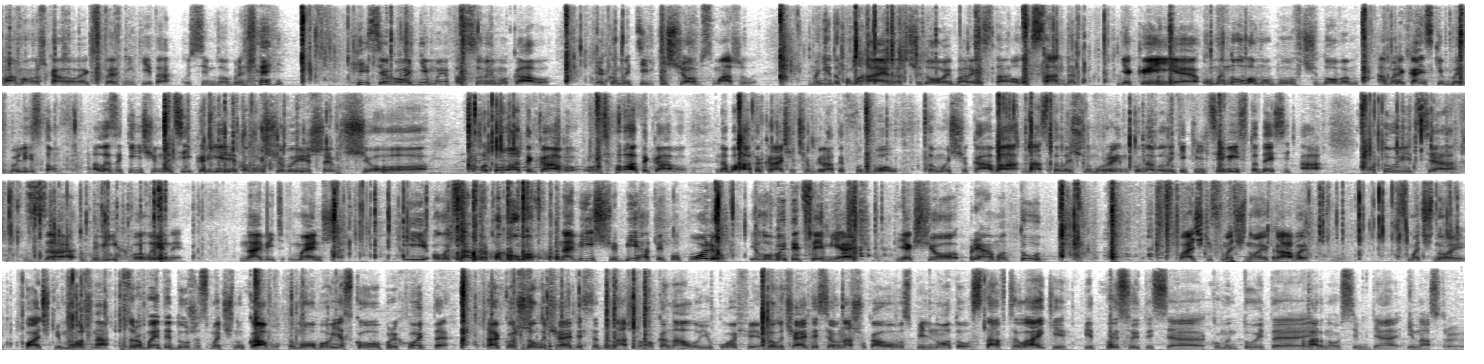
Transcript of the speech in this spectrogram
З вами ваш кавовий експерт Нікіта. Усім добрий день. І сьогодні ми фасуємо каву, яку ми тільки що обсмажили. Мені допомагає наш чудовий бариста Олександр, який е, у минулому був чудовим американським бейсболістом, але закінчив на цій кар'єрі, тому що вирішив, що готувати каву, готувати каву набагато краще, ніж грати в футбол. Тому що кава на столичному ринку на великій кільцевій 110А готується за 2 хвилини, навіть менше. І Олександр подумав, навіщо бігати по полю і ловити цей м'яч, якщо прямо тут з пачки смачної кави, смачної пачки, можна зробити дуже смачну каву. Тому обов'язково приходьте. Також долучайтеся до нашого каналу ЮКОФІ, долучайтеся у нашу кавову спільноту, ставте лайки, підписуйтеся, коментуйте. Гарного всім дня і настрою.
